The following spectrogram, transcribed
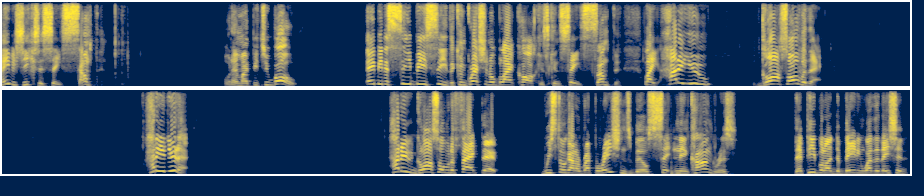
Maybe she could say something. Or that might be too bold. Maybe the CBC, the Congressional Black Caucus, can say something. Like, how do you gloss over that? How do you do that? How do you gloss over the fact that we still got a reparations bill sitting in Congress that people are debating whether they should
